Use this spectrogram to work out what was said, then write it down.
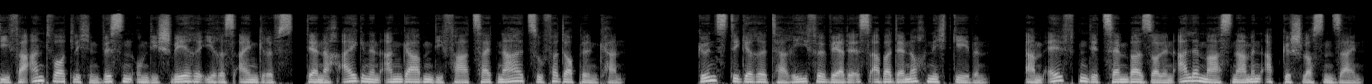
Die Verantwortlichen wissen um die Schwere ihres Eingriffs, der nach eigenen Angaben die Fahrzeit nahezu verdoppeln kann. Günstigere Tarife werde es aber dennoch nicht geben. Am 11. Dezember sollen alle Maßnahmen abgeschlossen sein.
